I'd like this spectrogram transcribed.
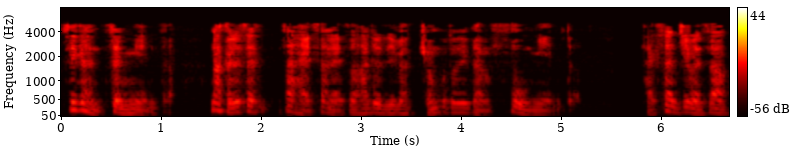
是一个很正面的。那可是，在在海上来说，他就是一个全部都是一个很负面的。海上基本上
